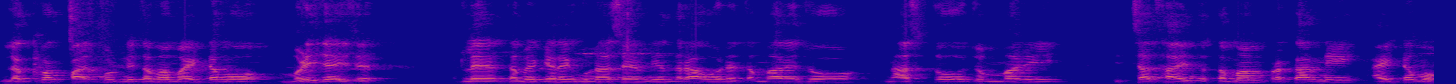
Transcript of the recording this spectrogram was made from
લગભગ ફાસ્ટફૂડની તમામ આઈટમો મળી જાય છે. એટલે તમે ક્યારેય ઉના શહેરની અંદર આવો ને તમારે જો નાસ્તો, જમવાની ઈચ્છા થાય તો તમામ પ્રકારની આઈટમો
